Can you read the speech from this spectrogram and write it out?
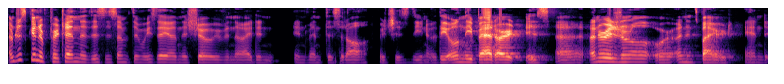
I'm just gonna pretend that this is something we say on the show, even though I didn't invent this at all. Which is, you know, the only bad art is uh, unoriginal or uninspired, and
